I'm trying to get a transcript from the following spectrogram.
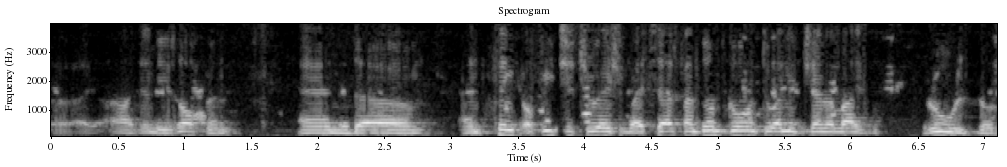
uh, eyes open, and um, and think of each situation by itself, and don't go into any generalized rules or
